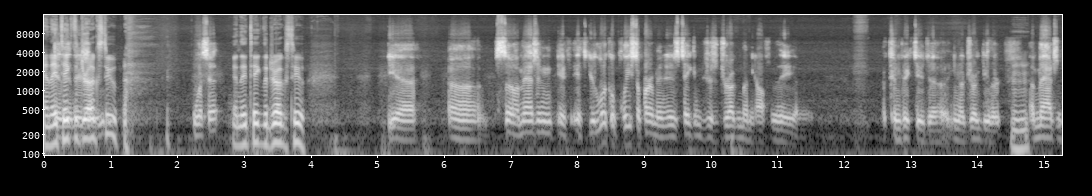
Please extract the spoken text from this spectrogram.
And they And take the drugs too. What's that? and they take the drugs too. Yeah. Uh, So imagine if, if your local police department is taking just drug money off of a, a convicted, uh, you know, drug dealer. hmm Imagine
